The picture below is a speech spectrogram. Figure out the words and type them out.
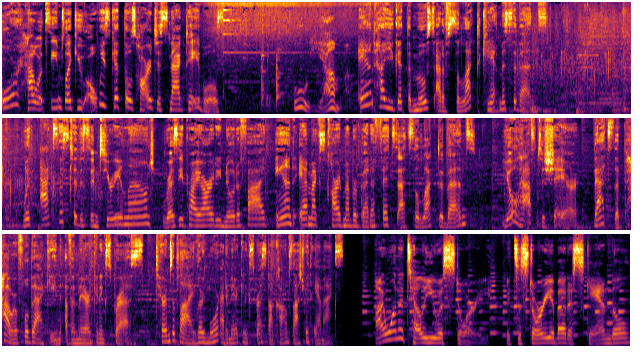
Or how it seems like you always get those hard to snag tables. Ooh, yum. And how you get the most out of select can't miss events. With access to the Centurion Lounge, Resy Priority Notified, and Amex card member benefits at select events, you'll have to share. That's the powerful backing of American Express. Terms apply. Learn more at americanexpress.com slash with Amex. I want to tell you a story. It's a story about a scandal,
